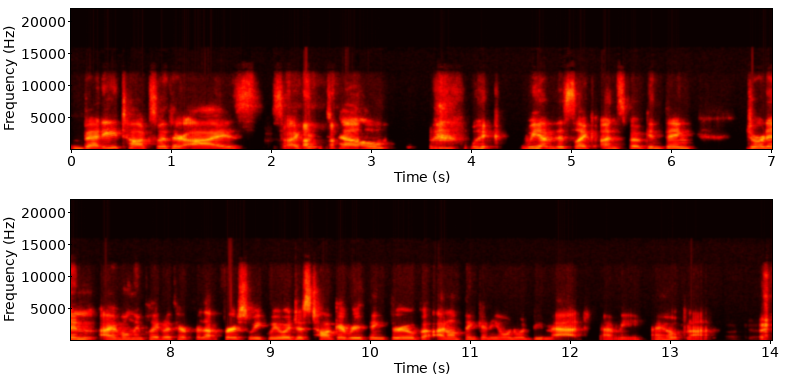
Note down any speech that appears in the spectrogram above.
Betty talks with her eyes, so I can tell. like we have this like unspoken thing Jordan, I've only played with her for that first week. We would just talk everything through, but I don't think anyone would be mad at me. I hope not. Okay.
